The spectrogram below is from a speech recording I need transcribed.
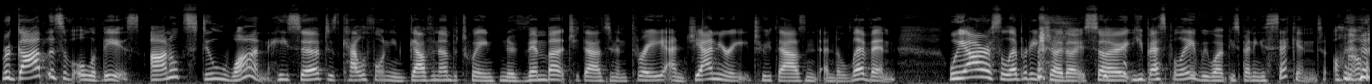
Regardless of all of this, Arnold still won. He served as Californian governor between November 2003 and January 2011. We are a celebrity show, though, so you best believe we won't be spending a second on,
